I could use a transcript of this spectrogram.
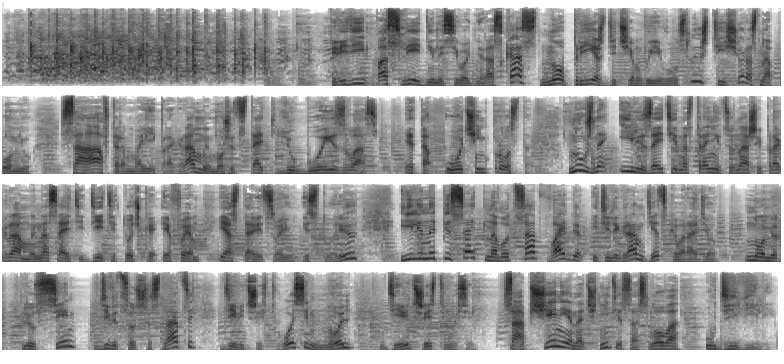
Впереди последний на сегодня рассказ, но прежде чем вы его услышите, еще раз напомню, соавтором моей программы может стать любой из вас. Это очень просто. Нужно или зайти на страницу нашей программы на сайте дети.фм и оставить свою историю, или написать на WhatsApp, Viber и Telegram детского радио. Номер плюс 7 916 968 0968. Сообщение начните со слова «удивили».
